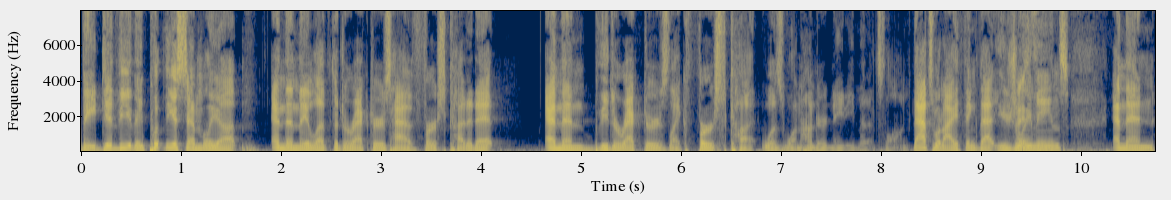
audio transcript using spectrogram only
they did the they put the assembly up and then they let the directors have first cut at it and then the director's like first cut was 180 minutes long. That's what I think that usually means. And then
